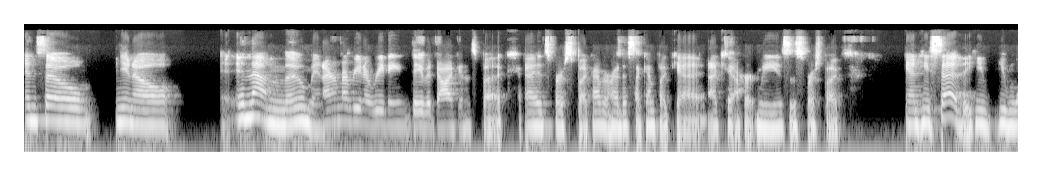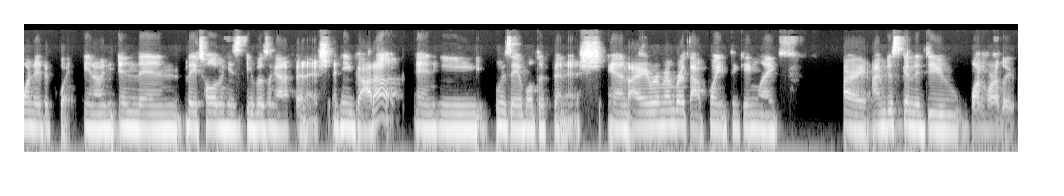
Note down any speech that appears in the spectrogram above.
And so, you know, in that moment, I remember, you know, reading David Goggins' book, uh, his first book. I haven't read the second book yet. I Can't Hurt Me is his first book. And he said that he, he wanted to quit, you know, and then they told him he's, he wasn't going to finish. And he got up and he was able to finish. And I remember at that point thinking, like, all right, I'm just going to do one more loop.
